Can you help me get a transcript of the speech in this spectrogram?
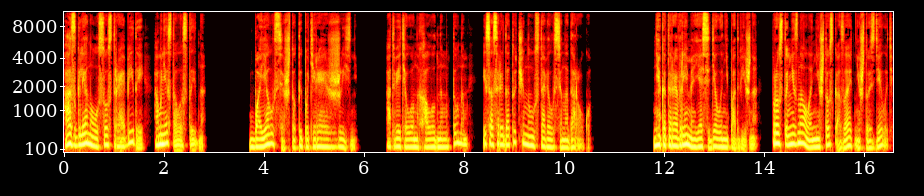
Ас глянул с острой обидой, а мне стало стыдно. «Боялся, что ты потеряешь жизнь», — ответил он холодным тоном и сосредоточенно уставился на дорогу. Некоторое время я сидела неподвижно, просто не знала ни что сказать, ни что сделать,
